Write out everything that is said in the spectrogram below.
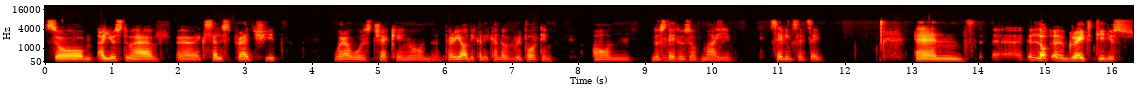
So I used to have a Excel spreadsheet where I was checking on periodically, kind of reporting on the hmm status of my savings, let's say, hmm and uh, a lot of great tedious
